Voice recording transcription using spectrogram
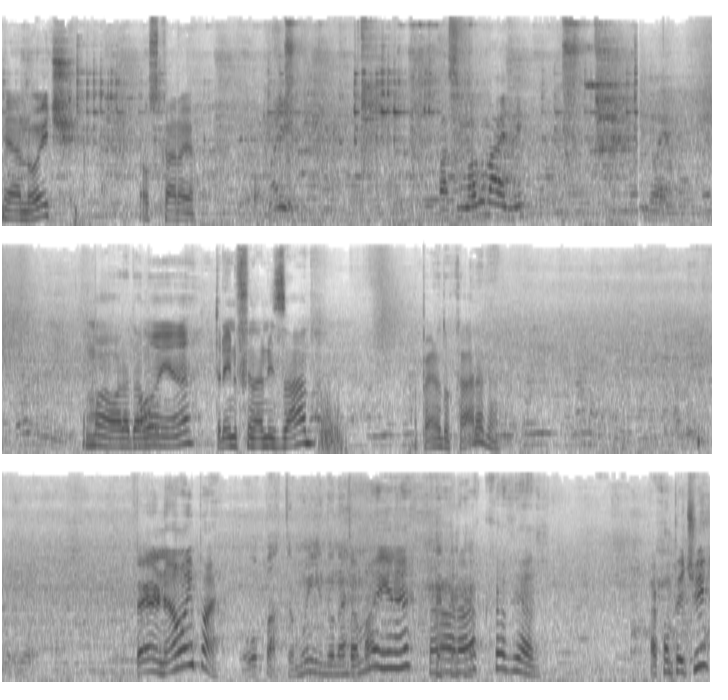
Meia-noite. Olha os caras aí, ó. Aí. Passinho logo mais, hein? Uma hora da manhã, treino finalizado. A perna do cara, velho. Pernão, hein, pai? Opa, tamo indo, né? Tamo aí, né? Caraca, viado. Vai competir?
